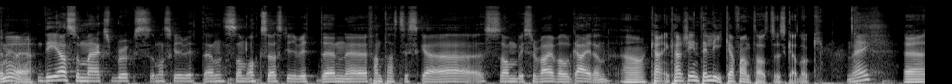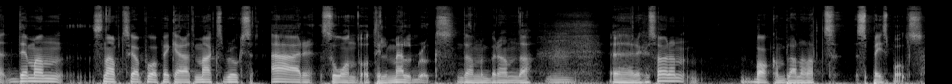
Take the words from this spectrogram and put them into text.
Den är det? det är alltså Max Brooks som har skrivit den, som också har skrivit den eh, fantastiska Zombie Survival-guiden. Ja, kan, kanske inte lika fantastiska dock. Nej? Eh, det man snabbt ska påpeka är att Max Brooks är son då till Mel Brooks, den berömda eh, regissören bakom bland annat Spaceballs.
